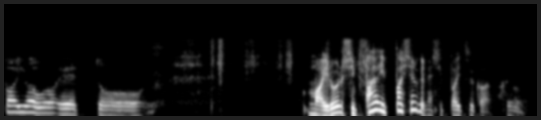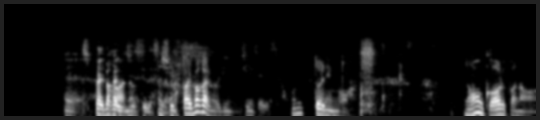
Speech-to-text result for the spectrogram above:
敗は、えー、っと、まあ、いろいろ失敗いっぱいしてるけどね、失敗っつうか。うんえー、失敗ばかりの人生ですから。失敗ばかりの人生ですよ。本当にもう。なんかあるかな。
